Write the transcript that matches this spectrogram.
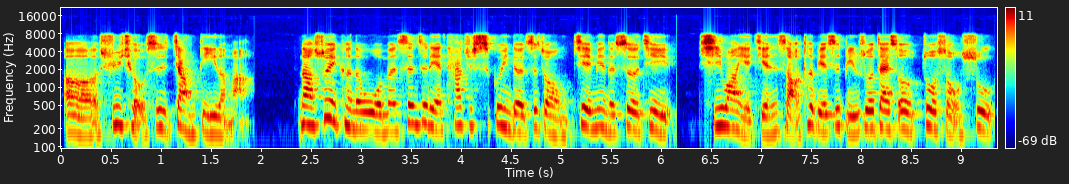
呃需求是降低了嘛？那所以可能我们甚至连 Touch Screen 的这种界面的设计。希望也减少，特别是比如说在做做手术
